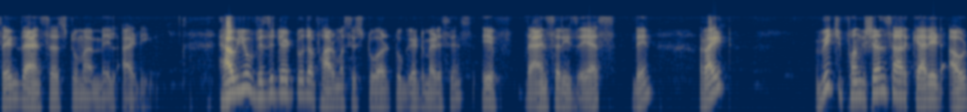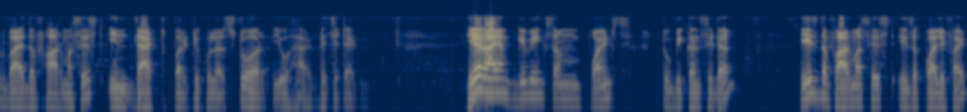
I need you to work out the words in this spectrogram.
send the answers to my mail ID. Have you visited to the pharmacy store to get medicines? If the answer is yes, then write which functions are carried out by the pharmacist in that particular store you have visited. Here I am giving some points to be considered. Is the pharmacist is a qualified?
